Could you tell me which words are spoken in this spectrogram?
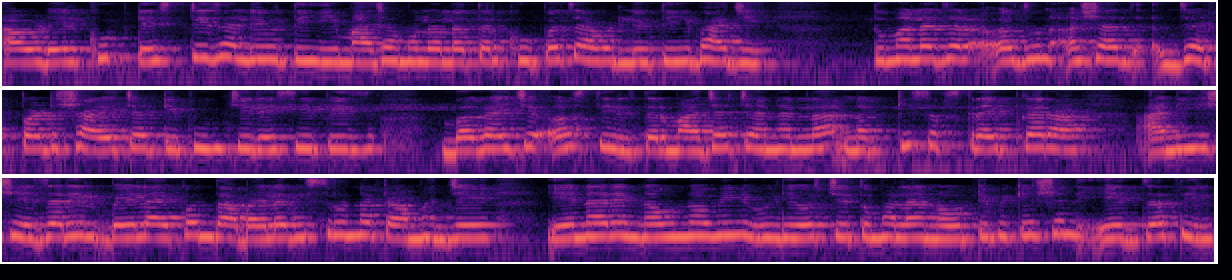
आवडेल खूप टेस्टी झाली होती ही माझ्या मुलाला तर खूपच आवडली होती ही भाजी. तुम्हाला जर अजून अशा झटपट शाळेच्या टिफिनची रेसिपीज बघायचे असतील तर माझ्या चॅनलला नक्की सबस्क्राईब करा आणि शेजारील बेल आयकॉन दाबायला विसरू नका. म्हणजे येणारे नवनवीन व्हिडिओजचे तुम्हाला नोटिफिकेशन येत जातील.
